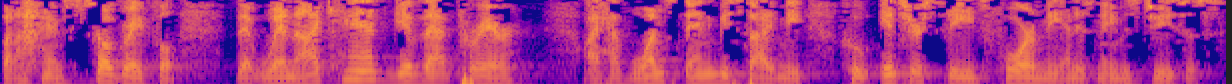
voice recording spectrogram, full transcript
But I am so grateful that when I can't give that prayer, I have one standing beside me who intercedes for me, and his name is Jesus.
